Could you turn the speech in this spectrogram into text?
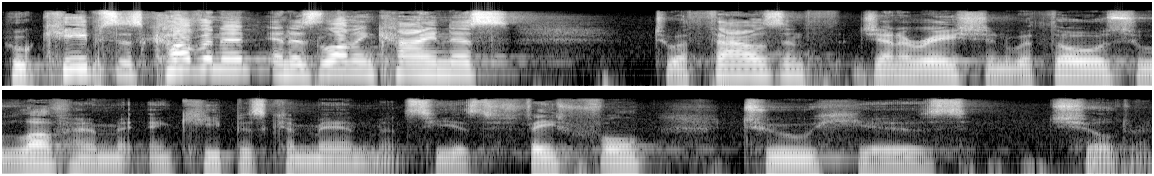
Who keeps His covenant and His loving kindness to a thousandth generation with those who love Him and keep His commandments. He is faithful to His children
